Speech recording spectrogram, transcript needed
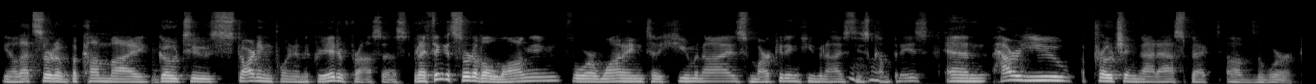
You know, that's sort of become my go-to starting point in the creative process. But I think it's sort of a longing for wanting to humanize marketing, humanize these mm-hmm. companies. And how are you approaching that aspect of the work?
